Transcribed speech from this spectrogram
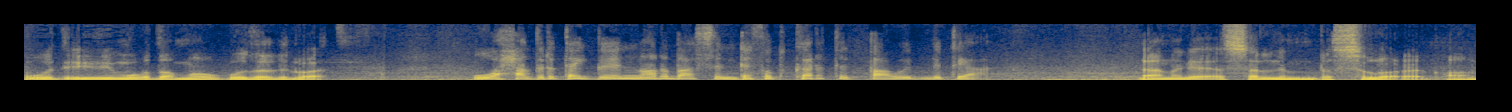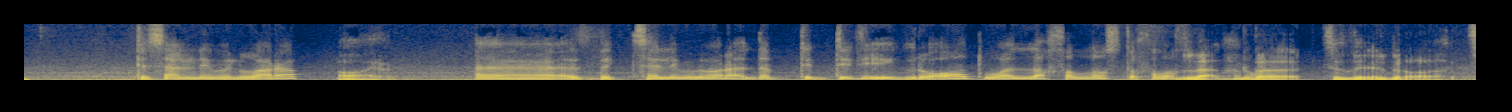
ودي موضة موجودة دلوقتي. وحضرتك جاي النهارده عشان تاخد كارت التعويض بتاعك. أنا جاي أسلم بس الورق. آه. تسلم الورق؟ آه يعني. آه بتسلم الورق ده بتبتدي إجراءات ولا خلصت خلاص لا الإجراءات؟ ببتدي اجراءات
